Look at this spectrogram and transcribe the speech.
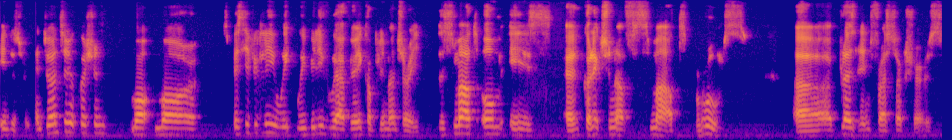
industry. And to answer your question more more specifically, we, we believe we are very complementary. The smart home is a collection of smart rooms uh, plus infrastructures,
